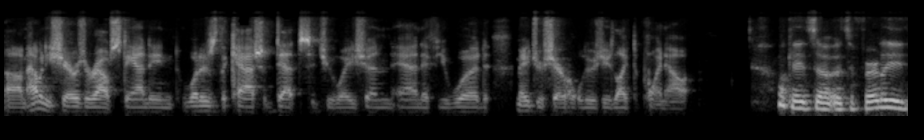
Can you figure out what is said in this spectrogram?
Um, how many shares are outstanding? What is the cash debt situation? And if you would, major shareholders you'd like to point out. Okay, so it's a fairly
